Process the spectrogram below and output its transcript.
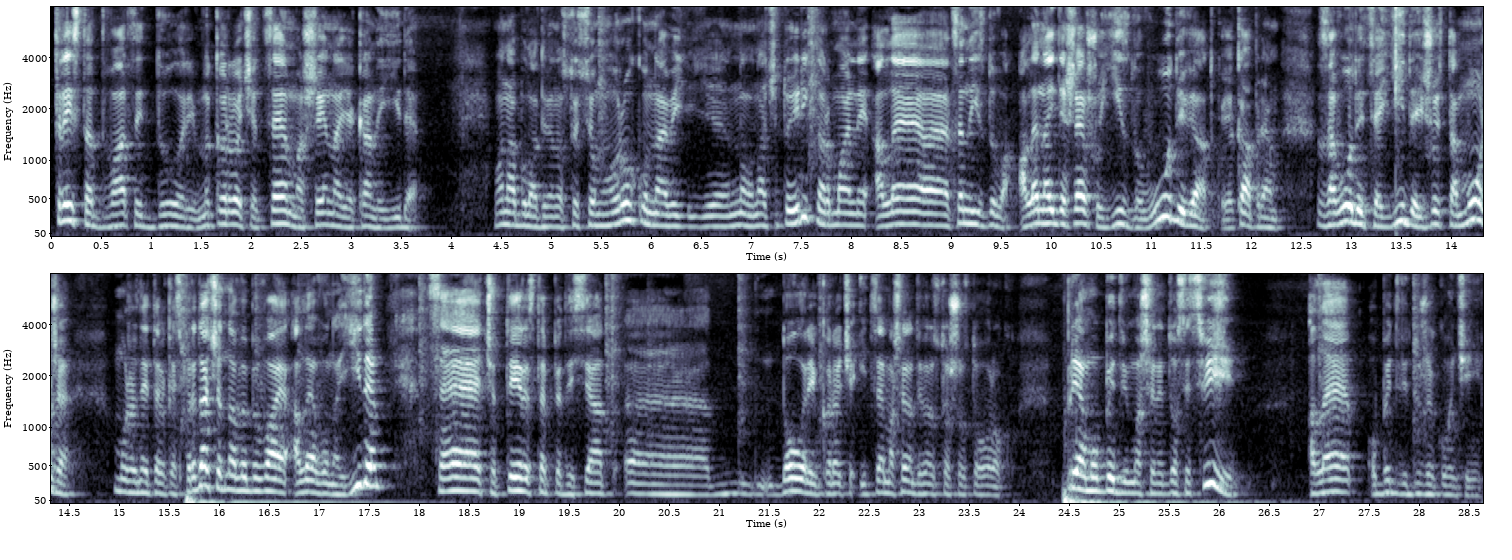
320 доларів. Ну, коротше, це машина, яка не їде. Вона була 97-го року, навіть, е, ну, начебто і рік нормальний, але е, це не їздова. Але найдешевшу їздову дев'ятку, яка прям заводиться, їде і щось там може. Може, в неї там якась передача одна вибиває, але вона їде. Це 450 е, доларів. Коротше, і це машина 96-го року. Прямо обидві машини досить свіжі, але обидві дуже кончені.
